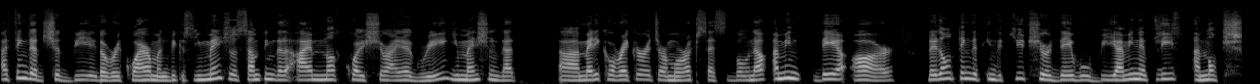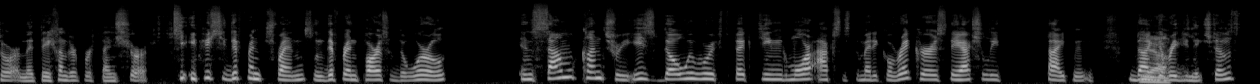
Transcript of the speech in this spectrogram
I think that should be the requirement because you mentioned something that I'm not quite sure I agree. You mentioned that uh, medical records are more accessible now. I mean, they are, but I don't think that in the future they will be. I mean, at least I'm not sure, let's say 100% sure. If you see different trends in different parts of the world, in some countries, though we were expecting more access to medical records, they actually tighten like the regulations.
